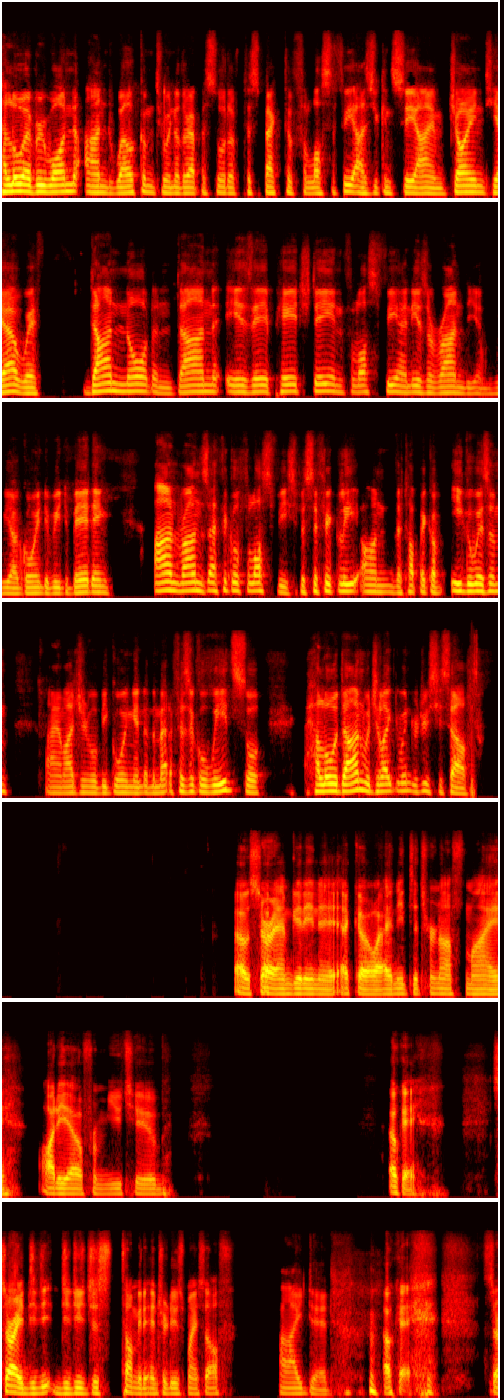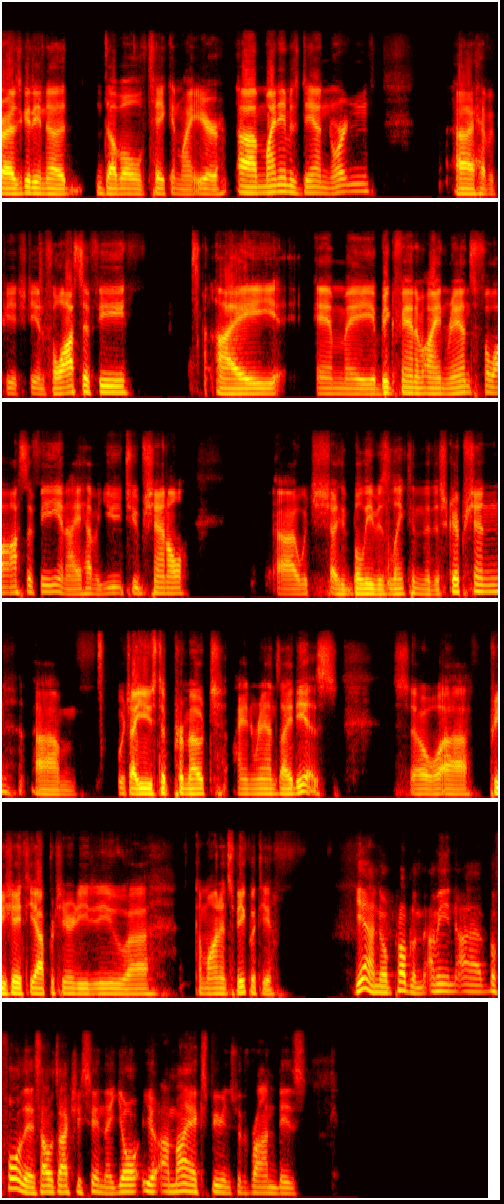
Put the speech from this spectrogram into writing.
Hello, everyone, and welcome to another episode of Perspective Philosophy. As you can see, I am joined here with Dan Norton. Dan is a PhD in philosophy and he is a Randian. We are going to be debating Ayn Rand's ethical philosophy, specifically on the topic of egoism. I imagine we'll be going into the metaphysical weeds. So, hello, Dan. Would you like to introduce yourself? Oh, sorry, I'm getting an echo. I need to turn off my audio from YouTube. Okay, Sorry, did you, did you just tell me to introduce myself? I did. okay. Sorry, I was getting a double take in my ear. Uh, my name is Dan Norton. I have a PhD in philosophy. I am a big fan of Ayn Rand's philosophy, and I have a YouTube channel, uh, which I believe is linked in the description, um, which I use to promote Ayn Rand's ideas. So uh, appreciate the opportunity to uh, come on and speak with you. Yeah, no problem. I mean, uh, before this, I was actually saying that your, your uh, my experience with Rand is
